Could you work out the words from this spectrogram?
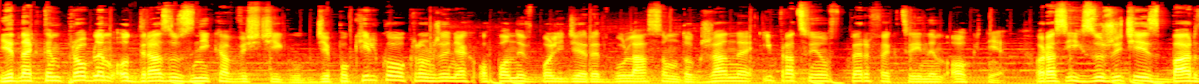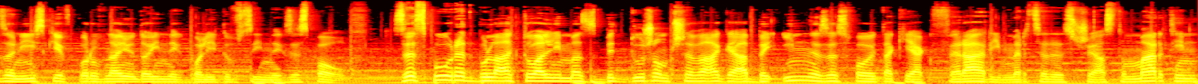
Jednak ten problem od razu znika w wyścigu, gdzie po kilku okrążeniach opony w bolidzie Red Bulla są dogrzane i pracują w perfekcyjnym oknie oraz ich zużycie jest bardzo niskie w porównaniu do innych bolidów z innych zespołów. Zespół Red Bulla aktualnie ma zbyt dużą przewagę, aby inne zespoły takie jak Ferrari, Mercedes czy Aston Martin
